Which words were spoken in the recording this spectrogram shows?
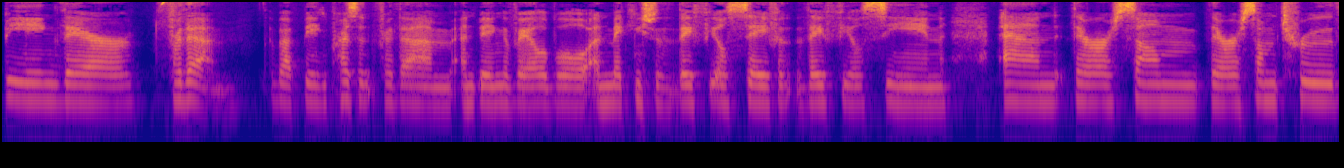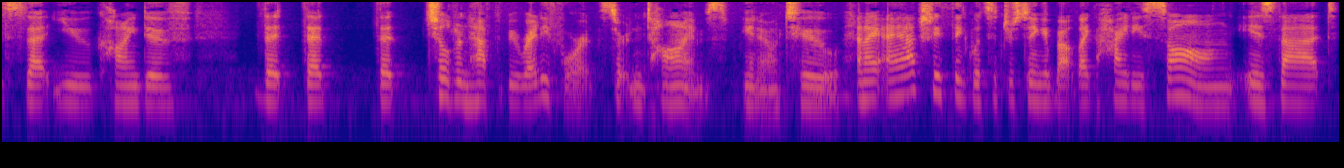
being there for them, about being present for them and being available and making sure that they feel safe and that they feel seen. And there are some there are some truths that you kind of that that that children have to be ready for at certain times, you know, too. And I, I actually think what's interesting about like Heidi's song is that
